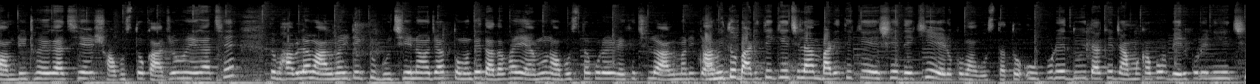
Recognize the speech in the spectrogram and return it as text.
কমপ্লিট হয়ে গেছে সমস্ত কাজও হয়ে গেছে। তো ভাবলাম আলমারিটা একটু গুছিয়ে নেওয়া যাক। তোমাদের দাদাভাই এমন অবস্থা করে রেখেছিল আলমারিটা। আমি তো বাড়িতে গিয়েছিলাম বাড়ি থেকে এসে দেখি এরকম অবস্থা। তো উপরের দুই তাকে জামা কাপড় বের করে নিয়েছি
